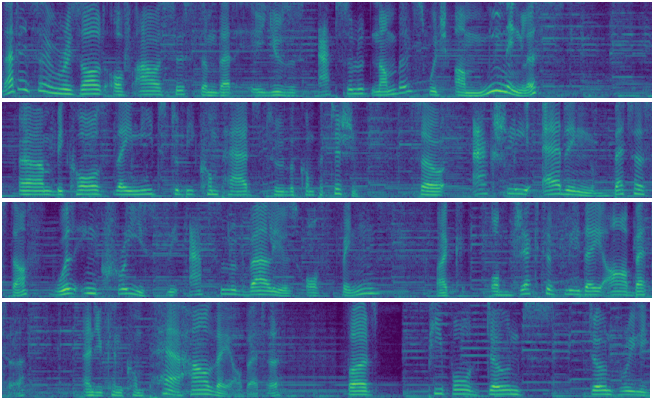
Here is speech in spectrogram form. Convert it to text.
that is a result of our system that uses absolute numbers, which are meaningless um, because they need to be compared to the competition. So actually adding better stuff will increase the absolute values of things, like objectively they are better, and you can compare how they are better, but people don't don't really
